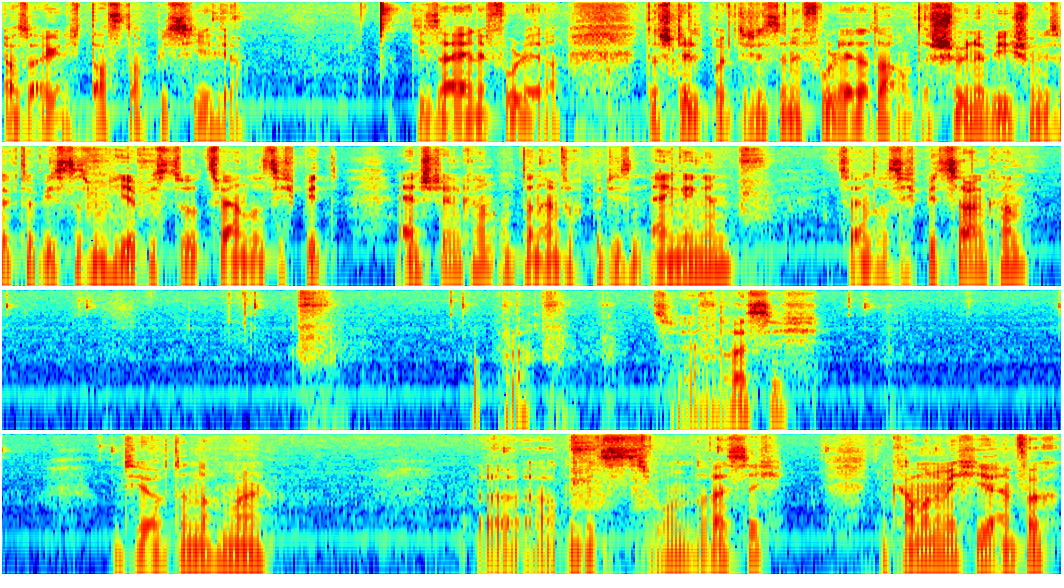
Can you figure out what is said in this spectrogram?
Also eigentlich das da bis hierher. Dieser eine Full Adder. Das stellt praktisch jetzt eine Full Adder dar. Und das Schöne, wie ich schon gesagt habe, ist, dass man hier bis zu 32 Bit einstellen kann und dann einfach bei diesen Eingängen 32 Bit sagen kann. Hoppala. 32. Und hier auch dann nochmal äh, Datenbits 32. Dann kann man nämlich hier einfach,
